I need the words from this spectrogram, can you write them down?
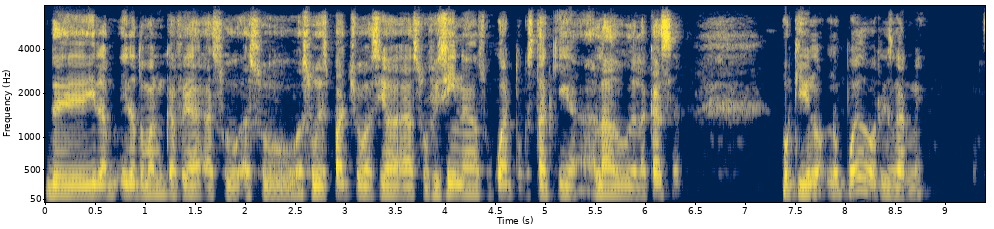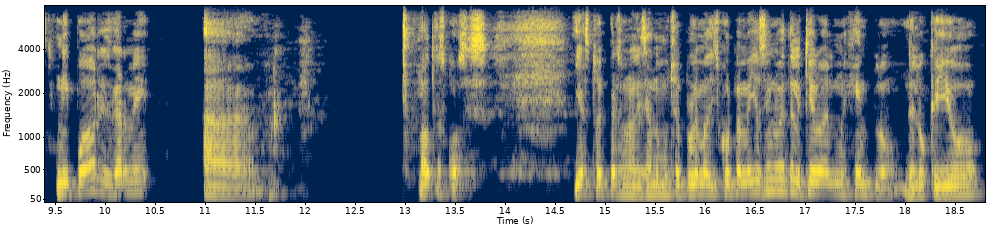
de ir a, ir a tomar un café a su, a su, a su despacho, hacia, a su oficina, a su cuarto que está aquí al lado de la casa, porque yo no, no puedo arriesgarme, ni puedo arriesgarme a, a otras cosas ya estoy personalizando mucho el problema, discúlpeme, yo simplemente le quiero dar un ejemplo de lo que yo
